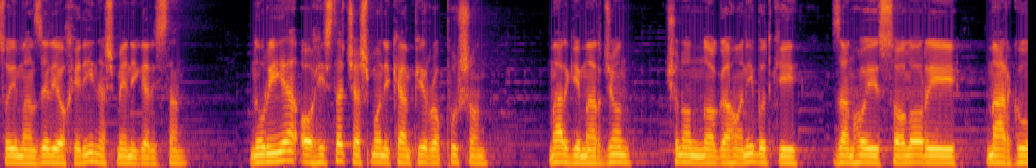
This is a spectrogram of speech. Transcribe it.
сӯи манзили охиринаш менигаристанд. Нурия оҳиста чашмони кампирро пӯшонд марги марҷон чунон ногаҳонӣ буд ки занҳои солори маргу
